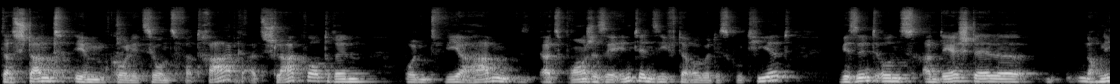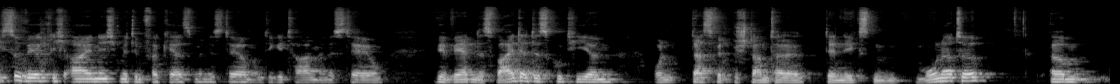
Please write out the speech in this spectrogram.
Das stand im Koalitionsvertrag als Schlagwort drin und wir haben als Branche sehr intensiv darüber diskutiert. Wir sind uns an der Stelle noch nicht so wirklich einig mit dem Verkehrsministerium und Digitalministerium, wir werden das weiter diskutieren und das wird Bestandteil der nächsten Monate. Ähm,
